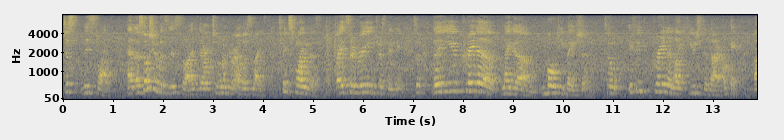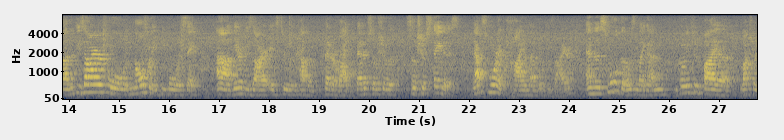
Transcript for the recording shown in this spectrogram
just this slide. And associated with this slide, there are 200 other slides to explain this. But it's a really interesting thing. So then you create a like a motivation. So if you create a like huge desire, okay, uh, the desire for normally people would say uh, their desire is to have a better life, better social social status. That's more like high level desire. And the small goals like I'm going to buy a luxury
